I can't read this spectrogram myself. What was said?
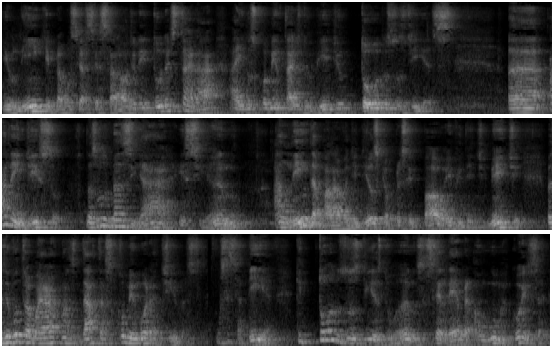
E o link para você acessar a audioleitura estará aí nos comentários do vídeo todos os dias. Uh, além disso, nós vamos basear esse ano, além da palavra de Deus, que é o principal, evidentemente, mas eu vou trabalhar com as datas comemorativas. Você sabia que todos os dias do ano se celebra alguma coisa?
